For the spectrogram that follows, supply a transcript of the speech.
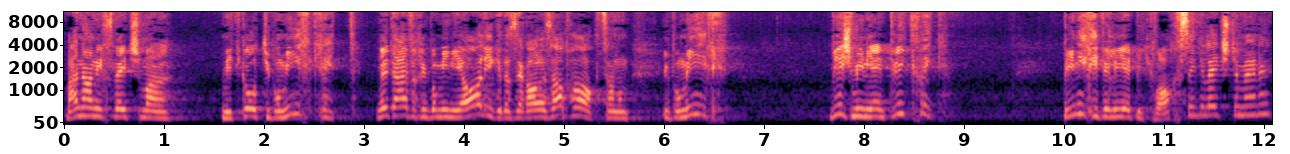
Wann habe ich das letzte Mal mit Gott über mich geredet? Nicht einfach über meine Anliegen, dass er alles abhakt, sondern über mich. Wie ist meine Entwicklung? Bin ich in der Liebe gewachsen in den letzten Monaten?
